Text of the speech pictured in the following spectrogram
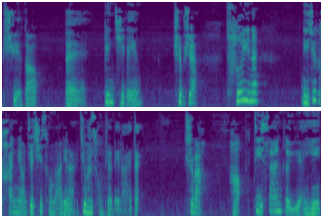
雪糕，哎，冰淇淋，是不是？所以呢，你这个寒凉之气从哪里来？就是从这里来的，是吧？好，第三个原因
